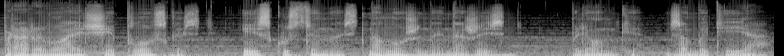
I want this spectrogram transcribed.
прорывающие плоскость и искусственность, наложенной на жизнь пленки забытия –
